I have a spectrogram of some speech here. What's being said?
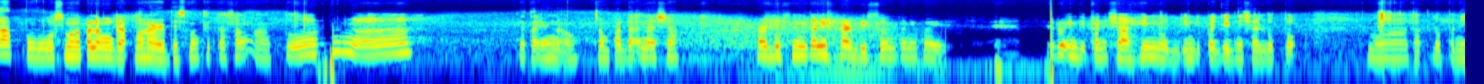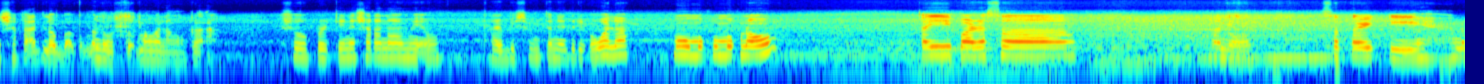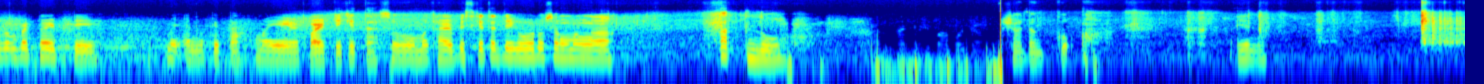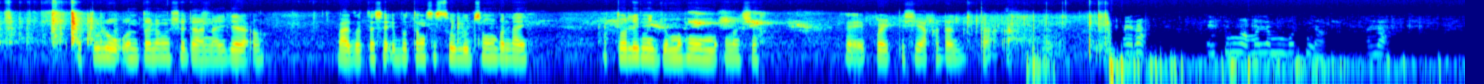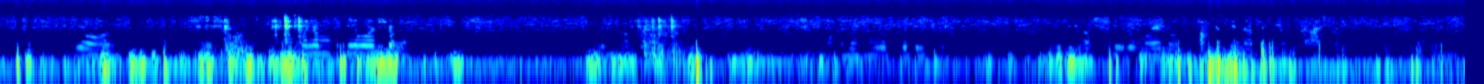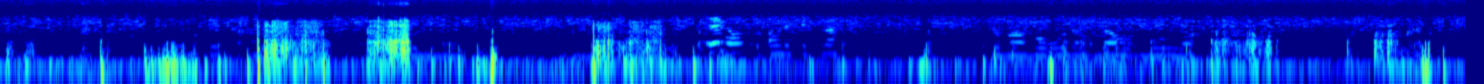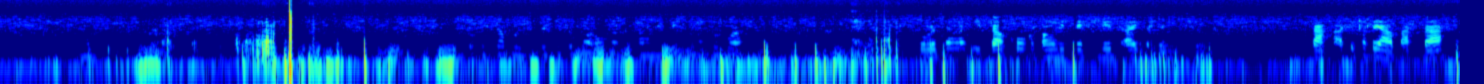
Tapos, mga palangga, ma-harvest man kita sang ato. Ito nga. Kita yun na, oh. Champada na siya. Harvest na ni harvest na ni kay. Pero hindi pa ni siya hinog, hindi pa gid ni siya luto. Mga tatlo pa ni siya kaadlaw bago maluto, mga langga. So, perti na siya kanami, oh. Harvest na ni diri. Oh, wala. Mumuk-humuk na, oh. Kay para sa ano, sa 30, November 30, may ano kita, may party kita. So, mag-harvest kita siguro sa mga tatlo. Siya dagko. Ayan oh. Katuluon ta lang siya danay dira oh. Bago ta siya ibutang sa sulod sang balay. Actually, medyo mahumok na siya. Kaya party siya kadagta. Punjab ਵੱਸਦਾ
